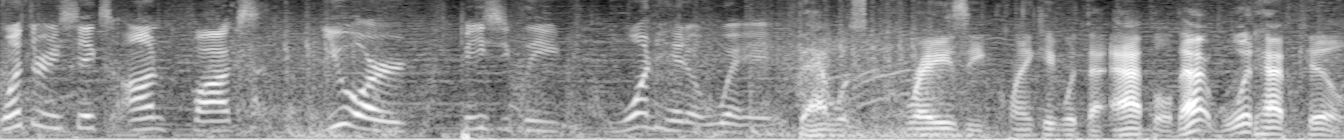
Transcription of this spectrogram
136 on Fox, you are basically one hit away. That was crazy clanking with the apple. That would have killed.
